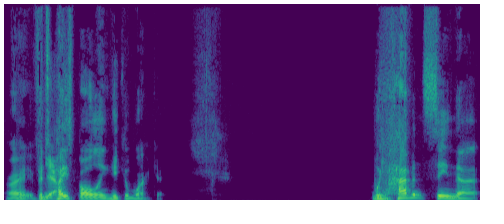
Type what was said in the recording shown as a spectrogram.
right? If it's yeah. pace bowling, he can whack it. We haven't seen that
